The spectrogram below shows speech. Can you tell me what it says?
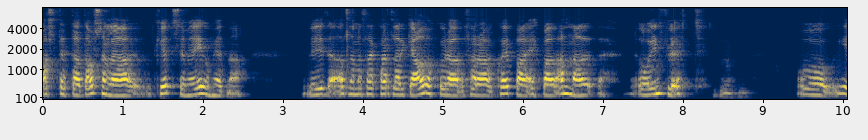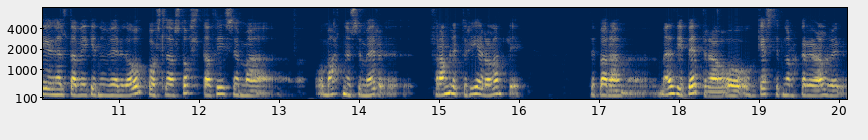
allt þetta dásanlega kjött sem við eigum hérna við allan að það kvarlar ekki á okkur að fara að kaupa eitthvað annað og innflutt mm -hmm. og ég held að við getum verið óbáslega stolt af því sem að og matnum sem er framleitur hér á landi þetta er bara með því betra og, og gestirnur okkar er alveg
